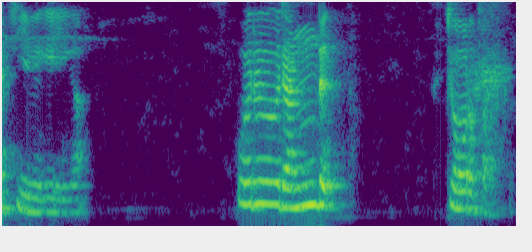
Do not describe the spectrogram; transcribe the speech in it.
അച്ചീവ് ചെയ്യുക. ഒരു രണ്ട് സ്റ്റോർ തുറക്കുക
